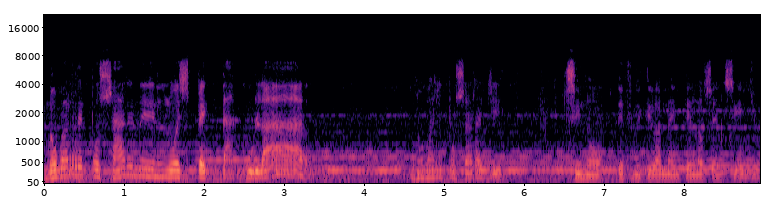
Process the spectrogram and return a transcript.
no va a reposar en lo espectacular, no va a reposar allí, sino definitivamente en lo sencillo.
